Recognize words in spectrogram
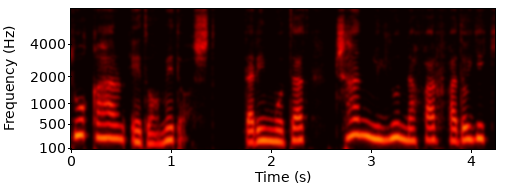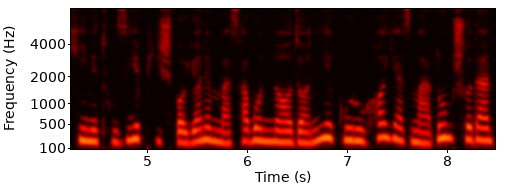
دو قرن ادامه داشت. در این مدت چند میلیون نفر فدای کینتوزی پیشوایان مذهب و نادانی گروههایی از مردم شدند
